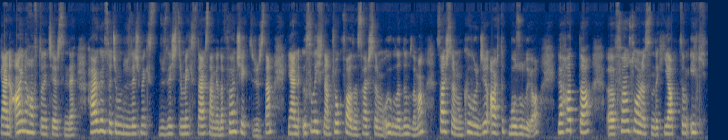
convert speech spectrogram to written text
yani aynı haftanın içerisinde her gün saçımı düzleşmek düzleştirmek istersem ya da fön çektirirsem yani ısıl işlem çok fazla saçlarıma uyguladığım zaman saçlarımın kıvırcığı artık bozuluyor ve hatta fön sonrasındaki yaptığım ilk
